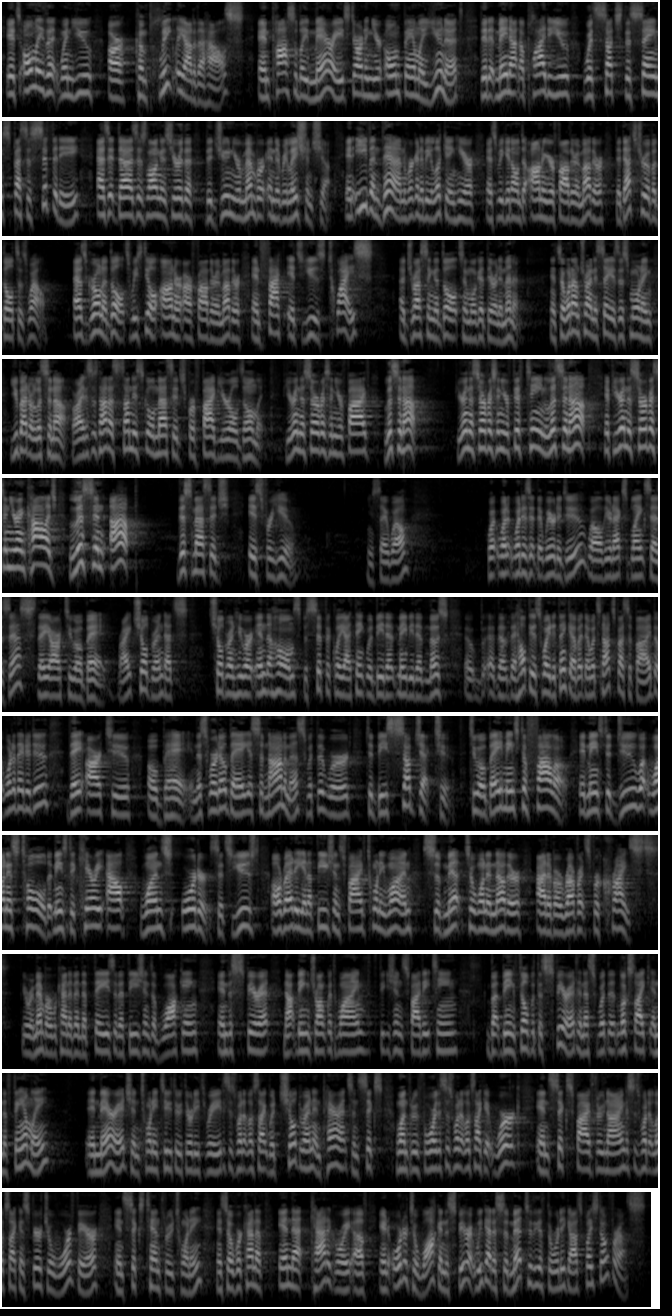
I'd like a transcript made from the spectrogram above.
It's only that when you are completely out of the house and possibly married, starting your own family unit, that it may not apply to you with such the same specificity as it does as long as you're the, the junior member in the relationship. And even then, we're going to be looking here as we get on to honor your father and mother, that that's true of adults as well. As grown adults, we still honor our father and mother. In fact, it's used twice addressing adults, and we'll get there in a minute. And so, what I'm trying to say is this morning, you better listen up, all right? This is not a Sunday school message for five year olds only. If you're in the service and you're five, listen up. If you're in the service and you're 15, listen up. If you're in the service and you're in college, listen up. This message is for you. You say, well, what, what, what is it that we're to do? Well, your next blank says this they are to obey, right? Children, that's children who are in the home specifically i think would be that maybe the most uh, the, the healthiest way to think of it though it's not specified but what are they to do they are to obey and this word obey is synonymous with the word to be subject to to obey means to follow. It means to do what one is told. It means to carry out one's orders. It's used already in Ephesians 5:21, submit to one another out of a reverence for Christ. You remember we're kind of in the phase of Ephesians of walking in the spirit, not being drunk with wine, Ephesians 5:18, but being filled with the spirit, and that's what it looks like in the family in marriage in 22 through 33. This is what it looks like with children and parents in 6 1 through 4. This is what it looks like at work in 6 5 through 9. This is what it looks like in spiritual warfare in 6 10 through 20. And so we're kind of in that category of in order to walk in the Spirit, we've got to submit to the authority God's placed over us.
